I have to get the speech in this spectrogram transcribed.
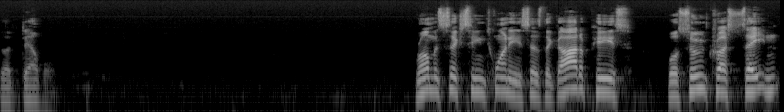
the devil. Romans 16 20 says, The God of peace will soon crush Satan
